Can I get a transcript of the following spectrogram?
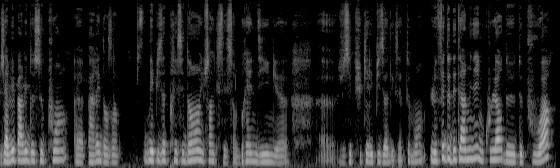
J'avais parlé de ce point, euh, pareil, dans un, épisode précédent, il me semble que c'est sur le branding, euh, euh, je sais plus quel épisode exactement. Le fait de déterminer une couleur de, de pouvoir,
